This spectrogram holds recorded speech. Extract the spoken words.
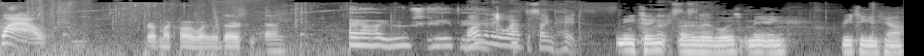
Wow. Grab my car while you're there if you can. Why do they all have the same head? Meeting, Notice this oh, boys. Meeting. Meeting in here.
